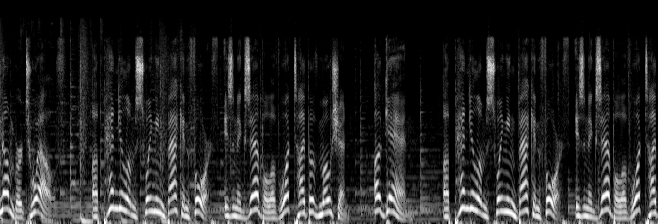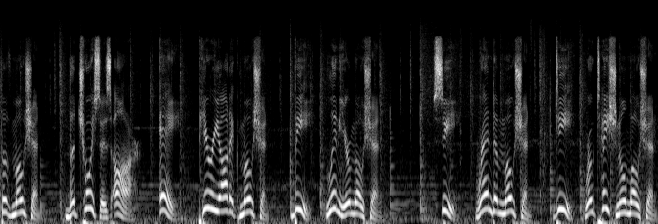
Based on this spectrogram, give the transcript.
Number 12. A pendulum swinging back and forth is an example of what type of motion? Again, a pendulum swinging back and forth is an example of what type of motion? The choices are A Periodic motion. B. Linear motion. C. Random motion. D. Rotational motion.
